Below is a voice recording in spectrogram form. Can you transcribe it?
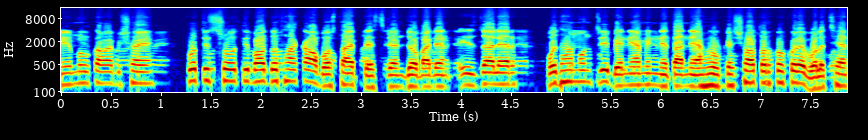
নির্মূল করার বিষয়ে প্রতিশ্রুতিবদ্ধ থাকা অবস্থায় প্রেসিডেন্ট জো বাইডেন ইসরায়েলের প্রধানমন্ত্রী বেনিয়ামিন নেতানিয়াহুকে সতর্ক করে বলেছেন,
